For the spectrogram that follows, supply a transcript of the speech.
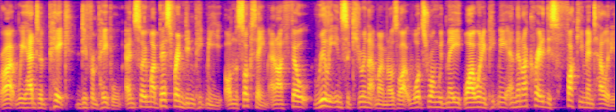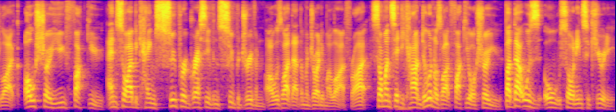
right? We had to pick different people. And so my best friend didn't pick me on the soccer team and I felt really insecure in that moment. I was like, what's wrong with me? Why won't he pick me? And then I created this fuck you mentality like, I'll show you, fuck you. And so I became super aggressive and super driven. I was like that the majority of my life, right? Someone said you can't do it. And I was like, fuck you, I'll show you. But that was also an insecurity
